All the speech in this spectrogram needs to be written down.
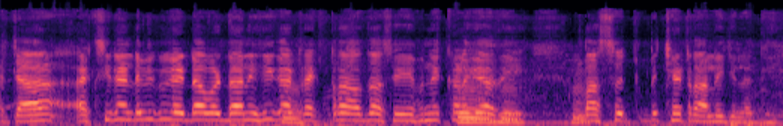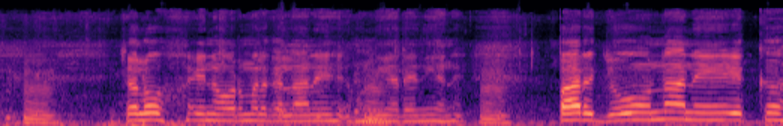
ਅਚਾ ਐਕਸੀਡੈਂਟ ਵੀ ਕੋਈ ਐਡਾ ਵੱਡਾ ਨਹੀਂ ਸੀਗਾ ਟਰੈਕਟਰ ਆਪਦਾ ਸੇਫ ਨਿਕਲ ਗਿਆ ਸੀ। ਬੱਸ ਪਿੱਛੇ ਟਰਾਲੀ 'ਚ ਲੱਗੀ। ਹੂੰ। ਚਲੋ ਇਹ ਨਾਰਮਲ ਗੱਲਾਂ ਨੇ ਹੁੰਦੀਆਂ ਰਹਿੰਦੀਆਂ ਨੇ। ਪਰ ਜੋ ਉਹਨਾਂ ਨੇ ਇੱਕ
